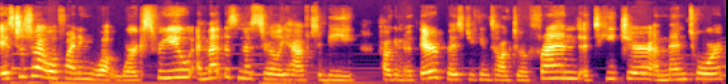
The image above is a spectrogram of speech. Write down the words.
it's just about finding what works for you and that doesn't necessarily have to be talking to a therapist. You can talk to a friend, a teacher, a mentor,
